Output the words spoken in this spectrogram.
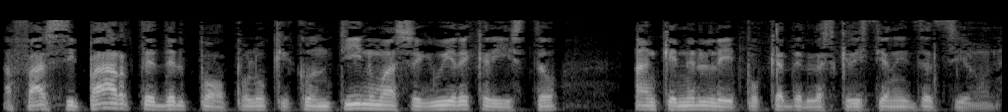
a farsi parte del popolo che continua a seguire Cristo anche nell'epoca della scristianizzazione.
